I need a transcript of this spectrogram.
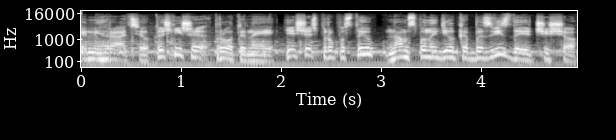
еміграцію, точніше проти неї. Я щось пропустив. Нам з понеділка безвіз дають чи що?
